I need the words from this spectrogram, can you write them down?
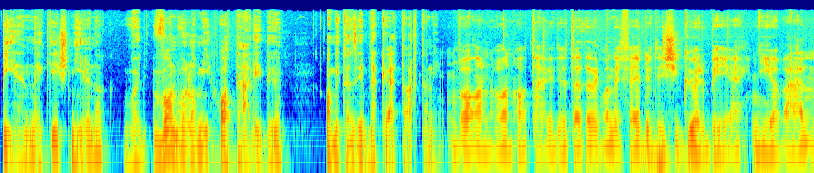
pihennek és nyílnak? Vagy van valami határidő, amit azért be kell tartani. Van, van határidő, tehát ennek van egy fejlődési görbéje nyilván,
